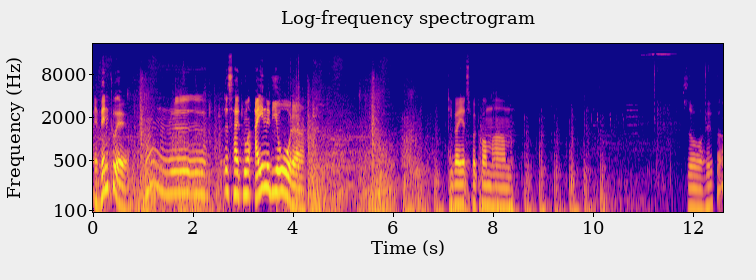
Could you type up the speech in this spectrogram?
Eventuell. Hm, ist halt nur eine Diode. Die wir jetzt bekommen haben. So, Hilfe.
